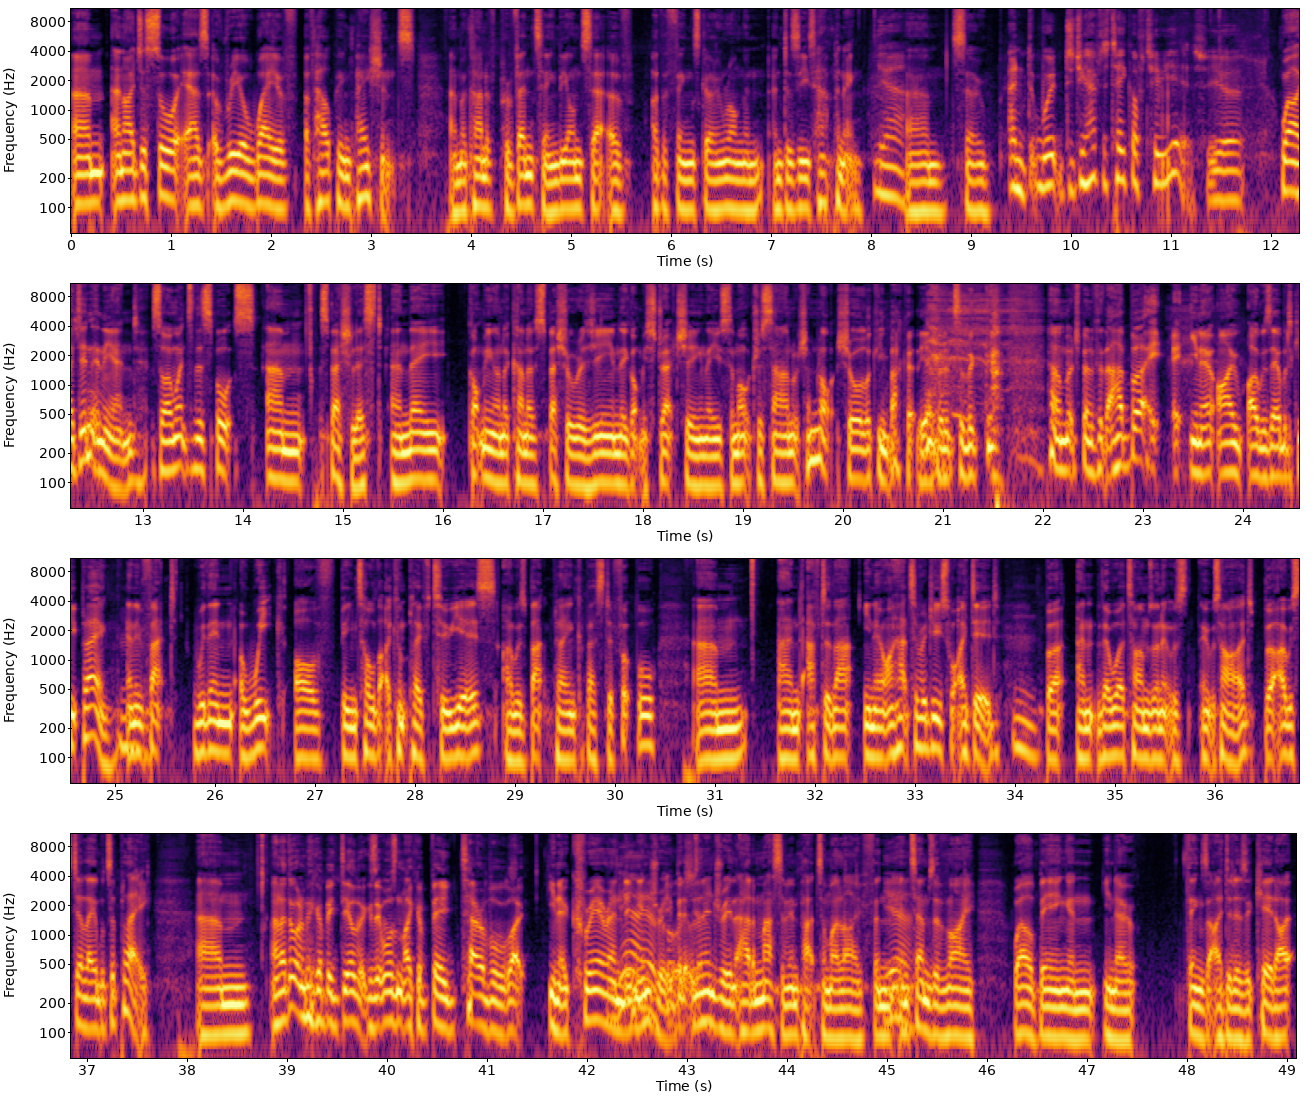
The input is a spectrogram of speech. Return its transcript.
um, and I just saw it as a real way of, of helping patients um, and kind of preventing the onset of other things going wrong and, and disease happening. Yeah. Um, so, and w- did you have to take off two years for your? well, I didn't in the end. So I went to the sports um, specialist, and they got me on a kind of special regime. They got me stretching. They used some ultrasound, which I'm not sure, looking back at the evidence of the how much benefit that had. But it, it- you know, I, I was able to keep playing, and in Mm. fact, within a week of being told that I couldn't play for two years, I was back playing competitive football. Um, and after that, you know, I had to reduce what I did, Mm. but and there were times when it was it was hard, but I was still able to play. Um, and I don't want to make a big deal of it because it wasn't like a big, terrible, like you know, career-ending Yeah, injury, but it was yeah. an injury that had a massive impact on my life. And Yeah. in terms of my well-being and you know things that I did as a kid, I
